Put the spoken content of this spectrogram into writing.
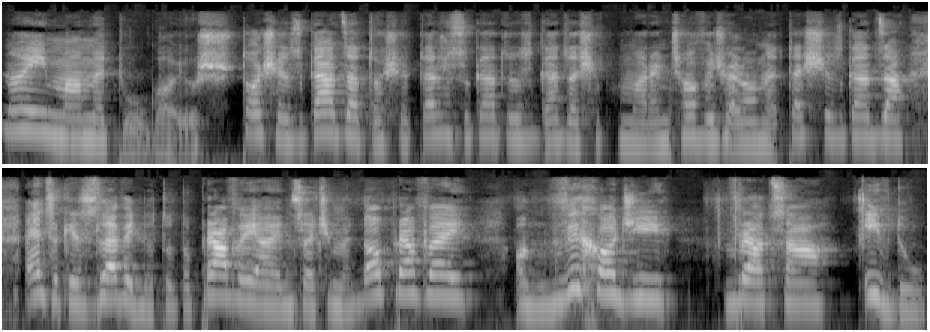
No i mamy tu go już. To się zgadza, to się też zgadza, zgadza się pomarańczowy, zielony też się zgadza. Jak jest z lewej, no to do prawej, a więc lecimy do prawej. On wychodzi, wraca i w dół.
